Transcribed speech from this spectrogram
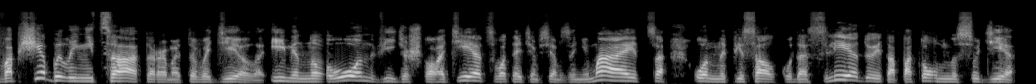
вообще был инициатором этого дела. Именно он, видя, что отец вот этим всем занимается, он написал куда следует, а потом на суде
